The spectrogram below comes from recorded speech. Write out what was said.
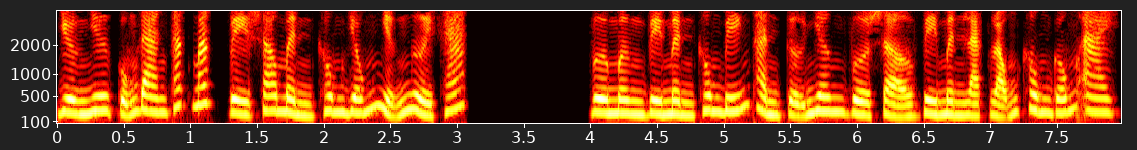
Dường như cũng đang thắc mắc vì sao mình không giống những người khác. Vừa mừng vì mình không biến thành cự nhân vừa sợ vì mình lạc lõng không gống ai.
